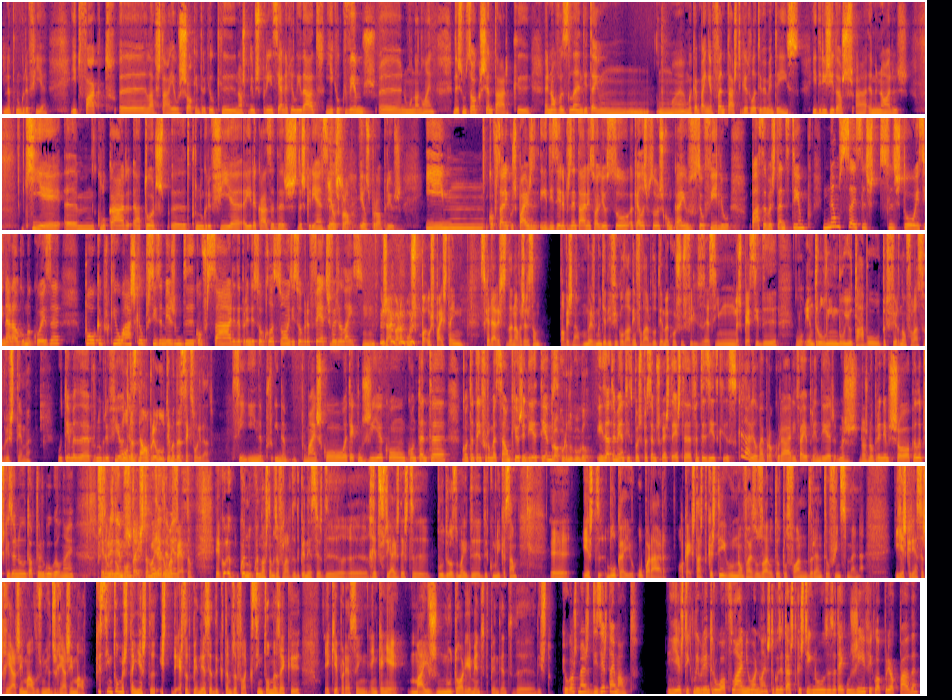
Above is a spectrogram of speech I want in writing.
na, pornografia. E de facto, uh, lá está, é o choque entre aquilo que nós podemos experienciar na realidade e aquilo que vemos uh, no mundo online. Deixe-me só acrescentar que a Nova Zelândia tem um, uma, uma campanha fantástica relativamente a isso e dirigida aos, a, a menores que é um, colocar atores uh, de pornografia a ir à casa das, das crianças. Eles próprios. Eles próprios. E hum, conversarem com os pais e dizerem, apresentarem-se: olha, eu sou aquelas pessoas com quem o seu filho passa bastante tempo. Não sei se lhes, se lhes estou a ensinar alguma coisa, pouca, porque eu acho que ele precisa mesmo de conversar e de aprender sobre relações e sobre afetos. Veja lá isso. Hum. Já agora, os, os pais têm, se calhar, este da nova geração Talvez não, mas muita dificuldade em falar do tema com os seus filhos. É assim uma espécie de. entre o limbo e o tabu. Prefiro não falar sobre este tema. O tema da pornografia ou, ou tema... Da, não, o tema da sexualidade. Sim, e ainda, ainda por mais com a tecnologia, com, com, tanta, com tanta informação que hoje em dia temos. Procure no Google. Exatamente, e depois passamos com esta, esta fantasia de que se calhar ele vai procurar e vai aprender, mas nós não aprendemos só pela pesquisa no Dr. Google, não é? Precisamos aprendemos... de um contexto também e de um afeto. É, quando, quando nós estamos a falar de dependências de uh, redes sociais, deste poderoso meio de, de comunicação, uh, este bloqueio, o parar, ok, estás de castigo, não vais usar o teu telefone durante o fim de semana. E as crianças reagem mal, os miúdos reagem mal. Que sintomas tem este, esta dependência de que estamos a falar? Que sintomas é que, é que aparecem em quem é mais notoriamente dependente de, disto? Eu gosto mais de dizer time out. E este equilíbrio entre o offline e o online. Esta coisa estás de castigo, não usas a tecnologia, fico logo preocupada,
